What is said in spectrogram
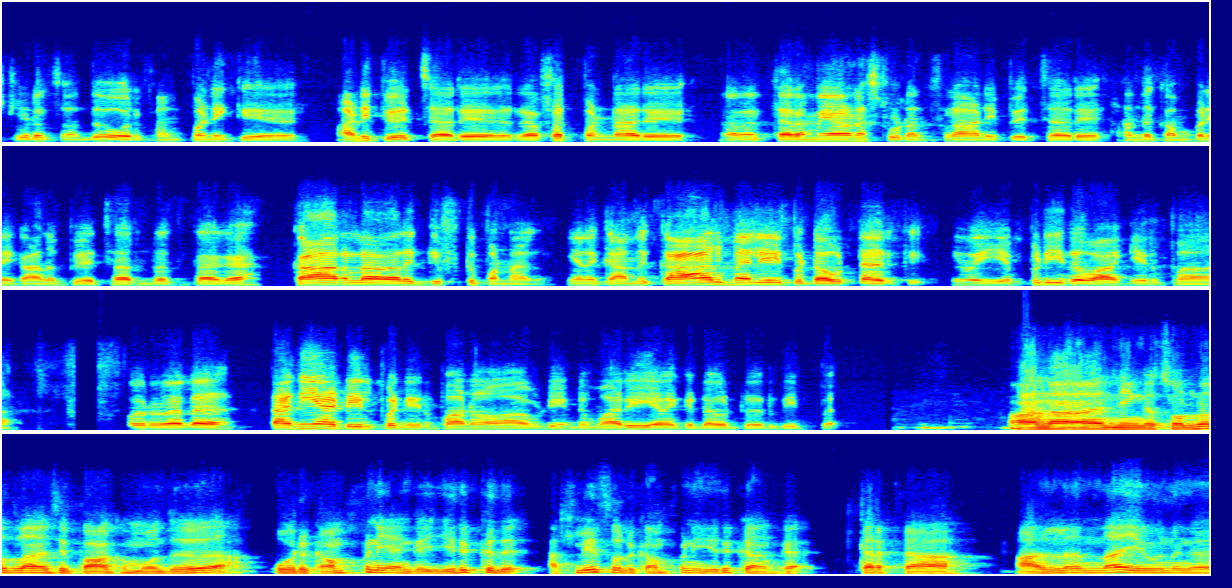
ஸ்டூடெண்ட்ஸ் வந்து ஒரு கம்பெனிக்கு அனுப்பி வச்சாரு ரெஃபர் பண்ணாரு. நல்ல திறமையான ஸ்டூடெண்ட்ஸ் எல்லாம் அனுப்பி வச்சாரு. அந்த கம்பெனிக்கு அனுப்பி வச்சாருன்றதுக்காக கார் எல்லாம் வேற கிஃப்ட் பண்ணாங்க. எனக்கு அந்த கார் மேலேயே இப்ப டவுட்டா இருக்கு. இவன் எப்படி இதை வாங்கியிருப்பான்? ஒருவேளை தனியா டீல் பண்ணிருப்பானோ அப்படின்ற மாதிரி எனக்கு டவுட் வருது இப்ப. ஆனா நீங்க சொல்றதெல்லாம் வச்சு பார்க்கும்போது ஒரு கம்பெனி அங்க இருக்குது. அட்லீஸ்ட் ஒரு கம்பெனி இருக்காங்க கரெக்டா அதுல இருந்தா இவனுங்க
